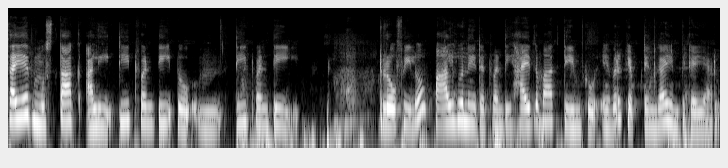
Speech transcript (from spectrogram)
Syed Mushtaq Ali T twenty టో టీ ట్వంటీ ట్రోఫీలో పాల్గొనేటటువంటి హైదరాబాద్ టీంకు ఎవరు కెప్టెన్గా ఎంపికయ్యారు?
